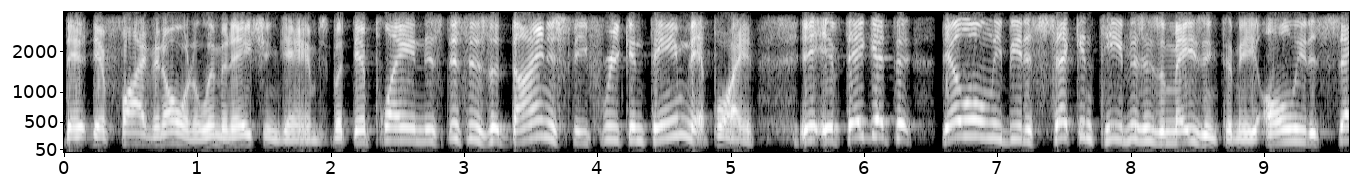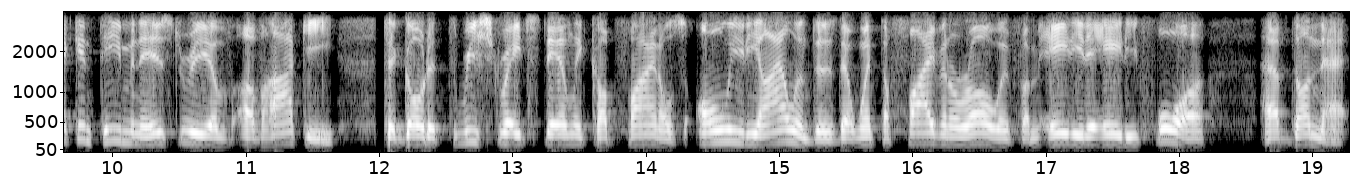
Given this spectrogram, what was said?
they're, they're five and zero oh in elimination games, but they're playing this. This is a dynasty freaking team they're playing. If they get to, they'll only be the second team. This is amazing to me. Only the second team in the history of of hockey to go to three straight Stanley Cup Finals. Only the Islanders that went to five in a row and from eighty to eighty four have done that.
